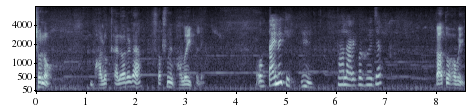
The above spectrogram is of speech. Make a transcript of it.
শোনো ভালো খেলোয়াড়েরা সবসময় ভালোই খেলে। ও তাই নাকি? হুম। তাহলে আরেকবার হয়ে যাক। তা তো হবেই।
